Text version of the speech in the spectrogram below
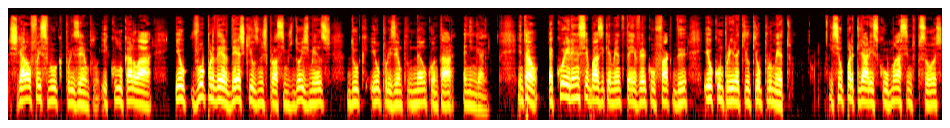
chegar ao Facebook, por exemplo, e colocar lá eu vou perder 10 quilos nos próximos dois meses do que eu, por exemplo, não contar a ninguém. Então, a coerência basicamente tem a ver com o facto de eu cumprir aquilo que eu prometo. E se eu partilhar isso com o máximo de pessoas,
